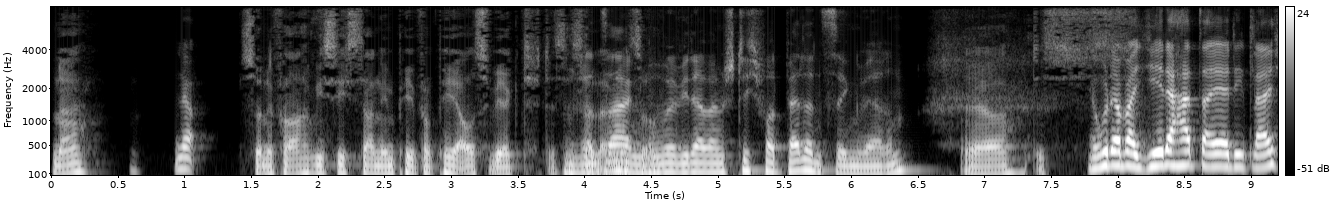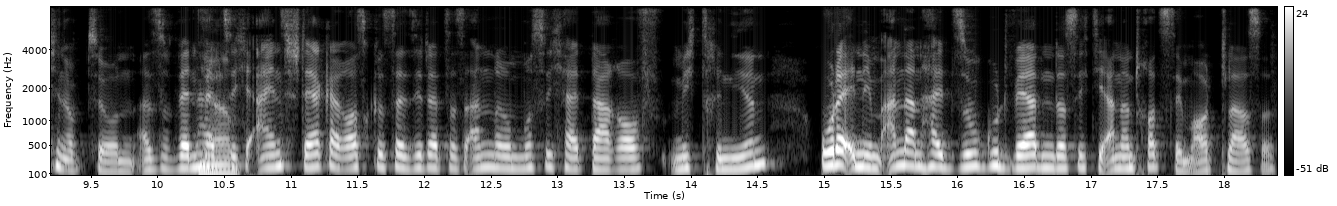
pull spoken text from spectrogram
Ne? Ja so eine Frage, wie sich dann im PvP auswirkt. Das ist halt sagen, so. wo wir wieder beim Stichwort Balancing wären. Ja, das. Ja gut, aber jeder hat da ja die gleichen Optionen. Also wenn halt ja. sich eins stärker rauskristallisiert als das andere, muss ich halt darauf mich trainieren oder in dem anderen halt so gut werden, dass ich die anderen trotzdem outklasse.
